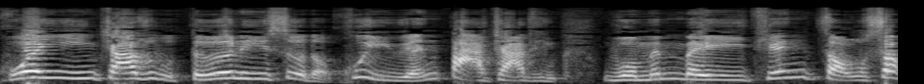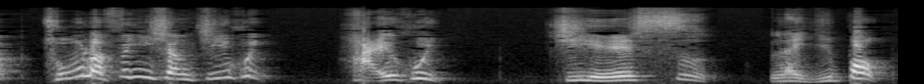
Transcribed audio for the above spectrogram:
欢迎加入德林社的会员大家庭。我们每天早上除了分享机会，还会揭示雷暴，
